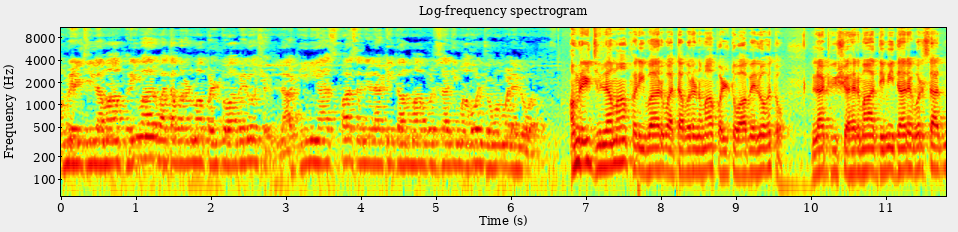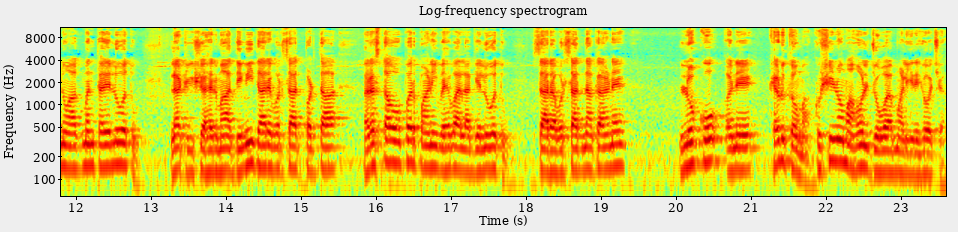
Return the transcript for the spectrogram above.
અમરેલી જિલ્લામાં ફરીવાર વાતાવરણમાં પલટો આવેલો છે. લાઠીની આસપાસ અને લાઠી ગામમાં વરસાદી માહોલ જોવા મળેલો હતો. અમરેલી જિલ્લામાં ફરીવાર વાતાવરણમાં પલટો આવેલો હતો. લાઠી શહેરમાં ધીમી ધારે વરસાદનું આગમન થયેલું હતું. લાઠી શહેરમાં ધીમી ધારે વરસાદ પડતા રસ્તાઓ પર પાણી વહેવા લાગેલું હતું. સારા વરસાદના કારણે લોકો અને ખેડૂતોમાં ખુશીનો માહોલ જોવા મળી રહ્યો છે.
